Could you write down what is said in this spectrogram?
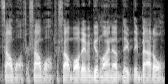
foul ball after foul ball after foul ball. They have a good lineup. They, they battle.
